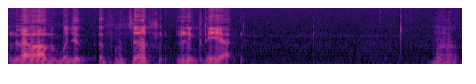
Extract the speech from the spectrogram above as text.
для вас будет звучать неприятно. Вот.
